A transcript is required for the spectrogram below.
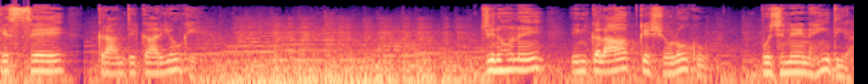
किससे क्रांतिकारियों के जिन्होंने इंकलाब के शोलों को बुझने नहीं दिया।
